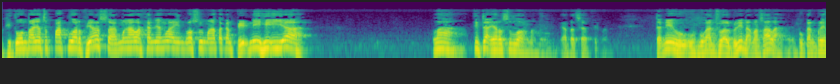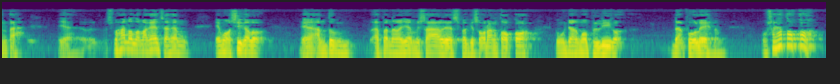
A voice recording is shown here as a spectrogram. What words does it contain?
Begitu ontanya cepat luar biasa, mengalahkan yang lain. Rasul mengatakan, Bi'nihi iya. Lah, tidak ya Rasulullah. Kata Jabir. Dan ini hubungan jual beli tidak masalah, bukan perintah. Ya, subhanallah makanya jangan emosi kalau ya antum apa namanya misal ya sebagai seorang tokoh kemudian mau beli kok tidak boleh. Oh saya tokoh,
